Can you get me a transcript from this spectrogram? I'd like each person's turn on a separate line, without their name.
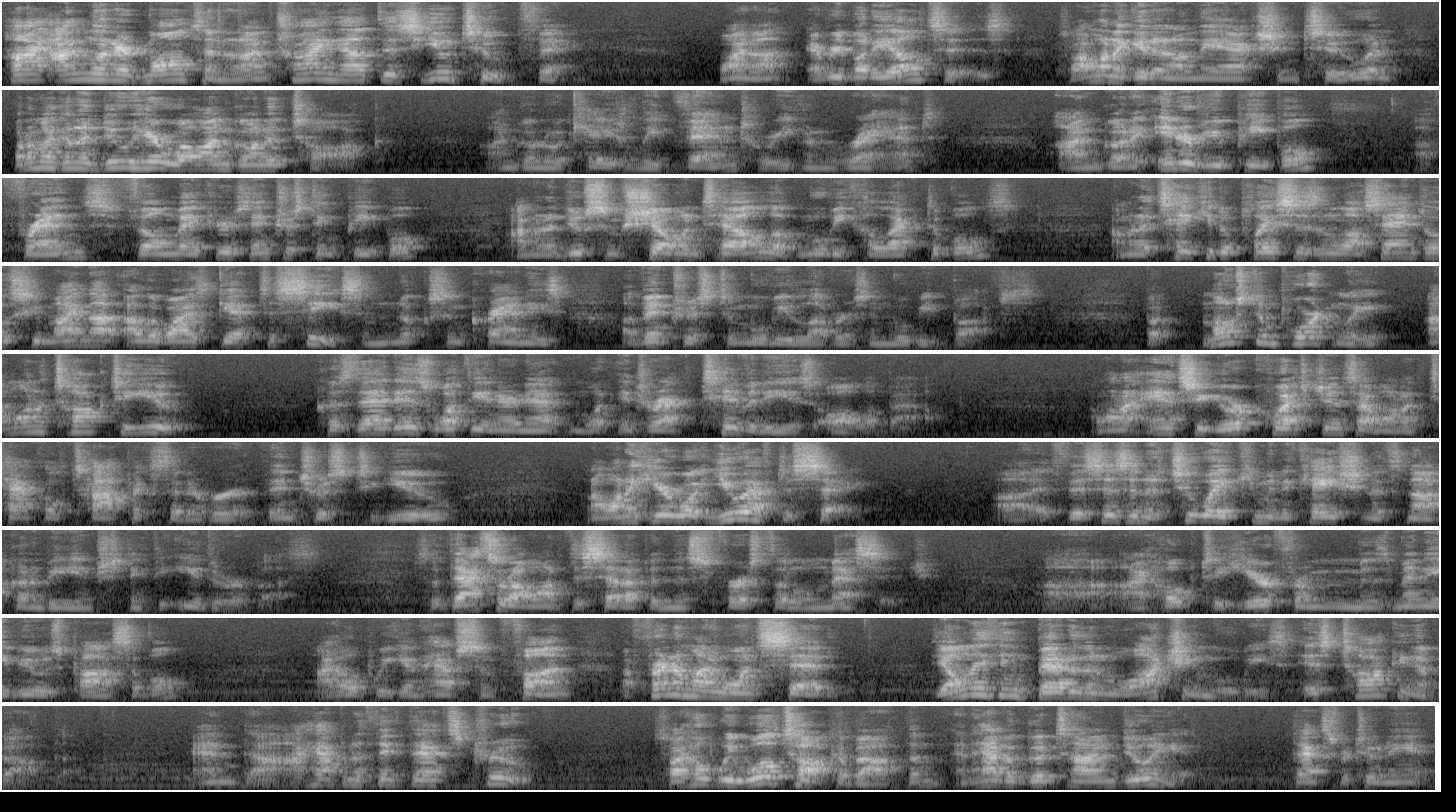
Hi, I'm Leonard Maltin and I'm trying out this YouTube thing. Why not? Everybody else is. So I want to get in on the action too. And what am I going to do here? Well, I'm going to talk. I'm going to occasionally vent or even rant. I'm going to interview people, uh, friends, filmmakers, interesting people. I'm going to do some show and tell of movie collectibles. I'm going to take you to places in Los Angeles you might not otherwise get to see, some nooks and crannies of interest to movie lovers and movie buffs. But most importantly, I want to talk to you, because that is what the internet and what interactivity is all about. I want to answer your questions, I want to tackle topics that are of interest to you, and I want to hear what you have to say. Uh, if this isn't a two-way communication, it's not going to be interesting to either of us. So that's what I wanted to set up in this first little message. Uh, I hope to hear from as many of you as possible. I hope we can have some fun. A friend of mine once said, the only thing better than watching movies is talking about them. And uh, I happen to think that's true. So I hope we will talk about them and have a good time doing it. Thanks for tuning in.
